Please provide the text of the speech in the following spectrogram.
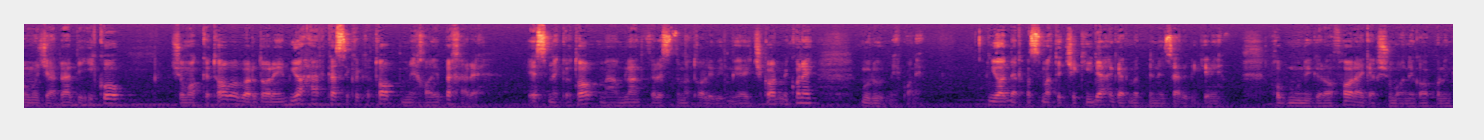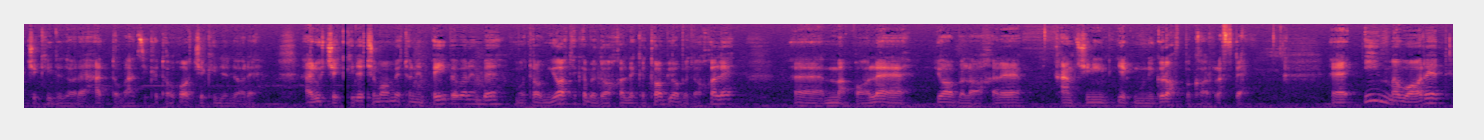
و مجرد ایکو شما کتاب برداریم یا هر کسی که کتاب می‌خواد بخره اسم کتاب معمولا فهرست مطالبی میای چیکار می‌کنه؟ مرور می‌کنه. یا در قسمت چکیده اگر مد نظر بگیریم. خب مونوگراف ها را اگر شما نگاه کنیم چکیده داره. حتی بعضی کتاب ها چکیده داره. هر چکیده شما می‌تونیم پی ببریم به مطابقاتی که به داخل کتاب یا به داخل مقاله یا بالاخره همچنین یک مونوگراف به کار رفته. این موارد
